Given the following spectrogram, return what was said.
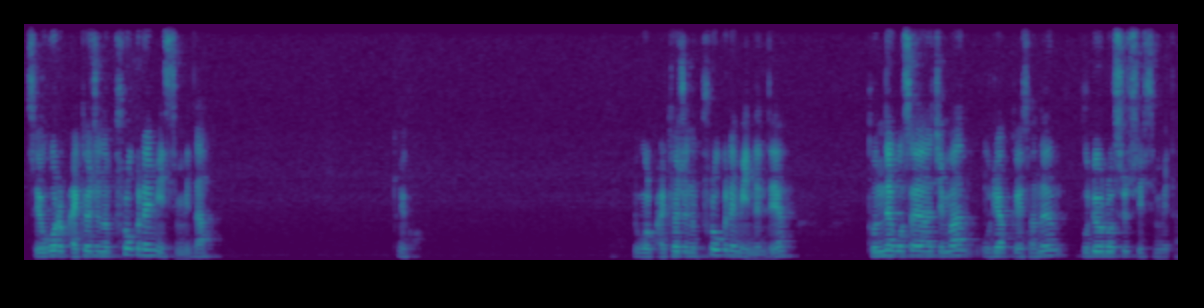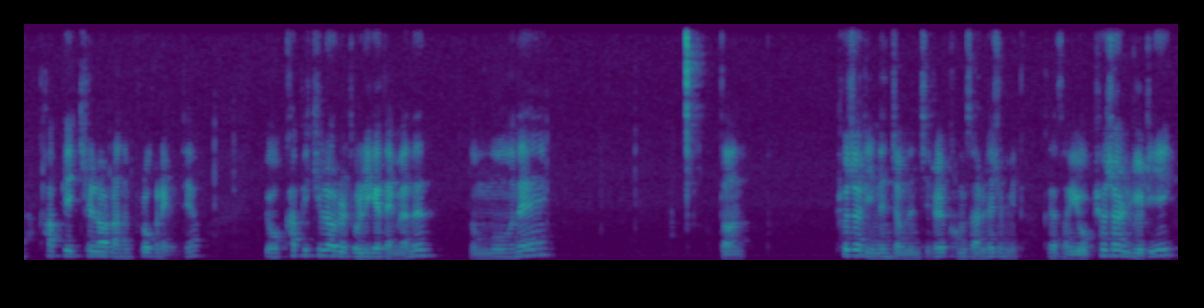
그래서 이거를 밝혀주는 프로그램이 있습니다. 이거. 이걸 밝혀주는 프로그램이 있는데요. 돈 내고 써야 하지만 우리 학교에서는 무료로 쓸 수 있습니다. 카피 킬러라는 프로그램인데요. 이 카피 킬러를 돌리게 되면은 논문에 어떤 표절이 있는지 없는지를 검사를 해줍니다. 그래서 이 표절률이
